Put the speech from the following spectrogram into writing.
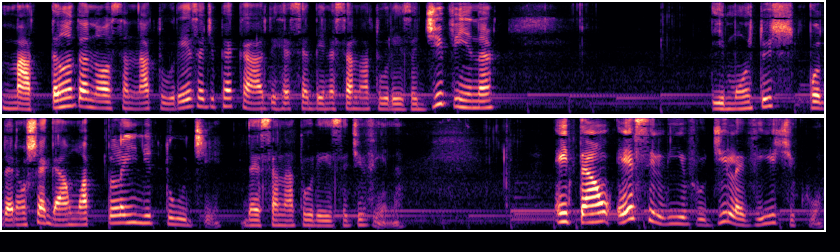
matando a nossa natureza de pecado e recebendo essa natureza divina. E muitos poderão chegar a uma plenitude dessa natureza divina. Então, esse livro de Levítico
